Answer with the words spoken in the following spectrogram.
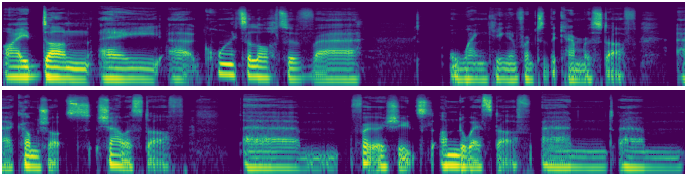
I'd done a uh, quite a lot of uh, wanking in front of the camera stuff, uh, cum shots, shower stuff, um, photo shoots, underwear stuff, and um,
